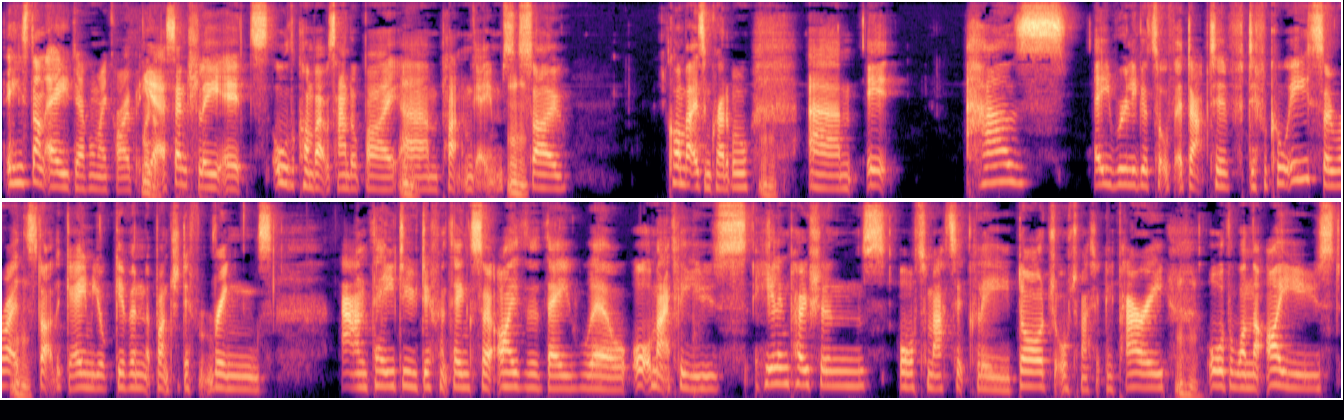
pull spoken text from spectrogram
he's done a Devil May Cry, but Okay. yeah, essentially it's all the combat was handled by Mm-hmm. um, Platinum Games. So combat is incredible. Mm-hmm. Um, it has a really good sort of adaptive difficulty. So right Mm-hmm. at the start of the game, you're given a bunch of different rings. And they do different things. So either they will automatically use healing potions, automatically dodge, automatically parry, Mm-hmm. or the one that I used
